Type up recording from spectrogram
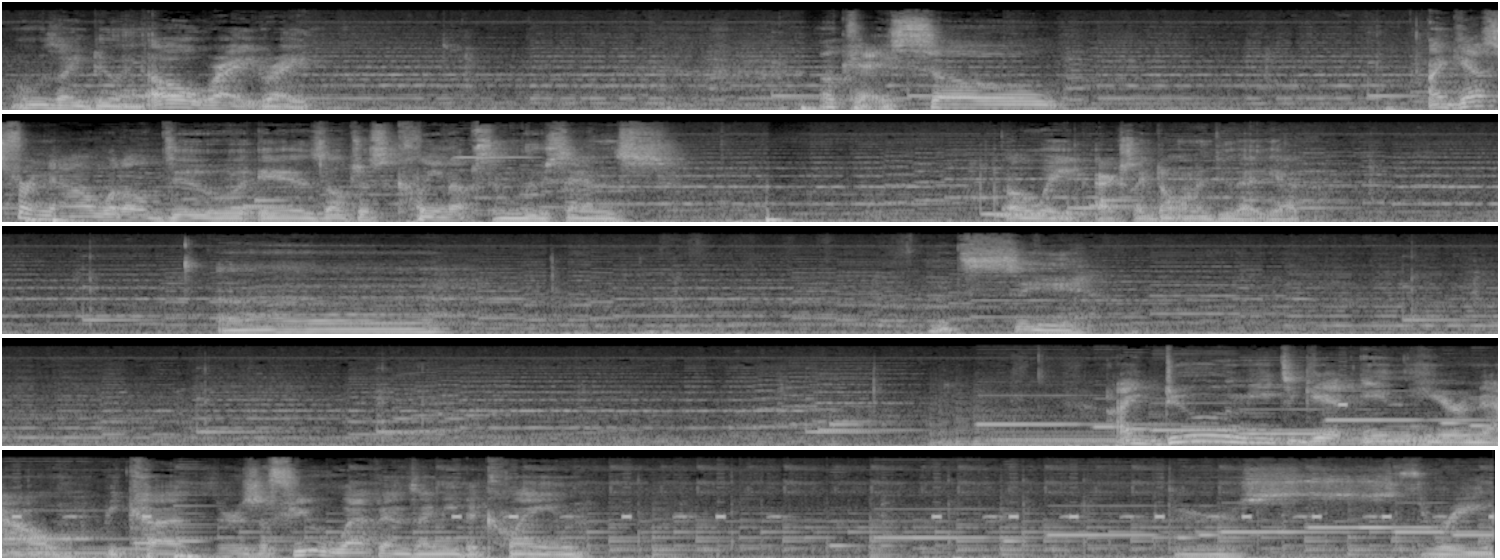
what was I doing? Oh, right, right. Okay, so I guess for now what I'll do is I'll just clean up some loose ends. Oh wait, actually I don't want to do that yet. Let's see. I do need to get in here now because there's a few weapons I need to claim. There's three.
